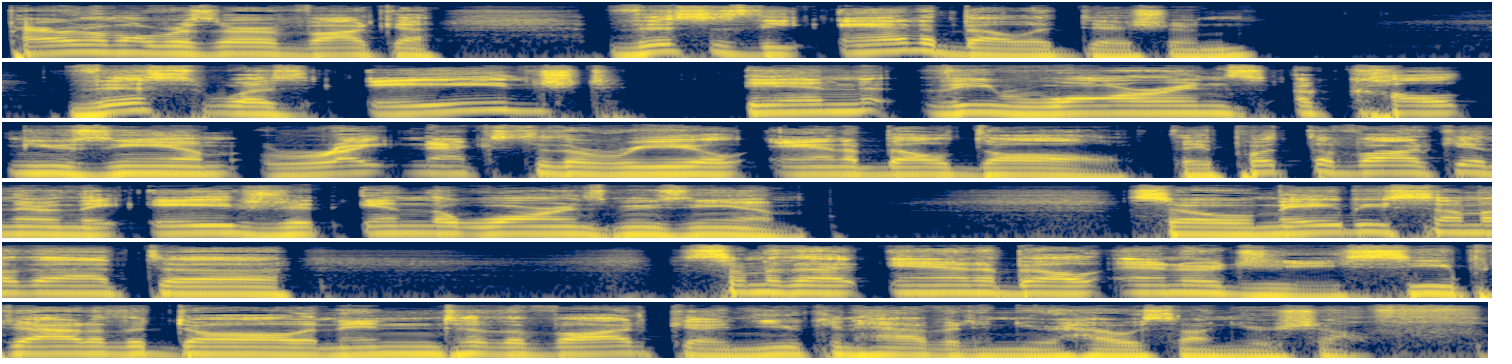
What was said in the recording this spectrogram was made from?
Paranormal Reserve vodka. This is the Annabelle edition. This was aged in the Warrens Occult Museum right next to the real Annabelle doll. They put the vodka in there and they aged it in the Warrens Museum. So maybe some of that uh, some of that Annabelle energy seeped out of the doll and into the vodka, and you can have it in your house on your shelf.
